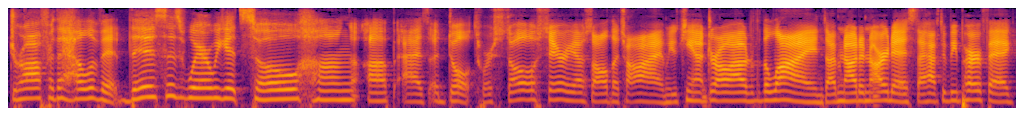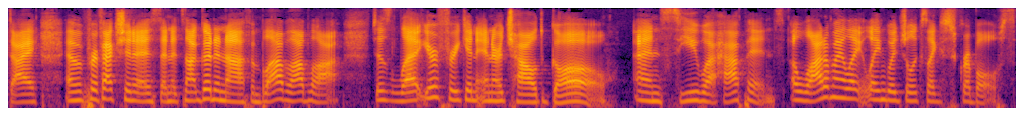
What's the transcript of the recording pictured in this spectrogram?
draw for the hell of it. This is where we get so hung up as adults. We're so serious all the time. You can't draw out of the lines. I'm not an artist. I have to be perfect. I am a perfectionist and it's not good enough and blah, blah, blah. Just let your freaking inner child go and see what happens. A lot of my light language looks like scribbles.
